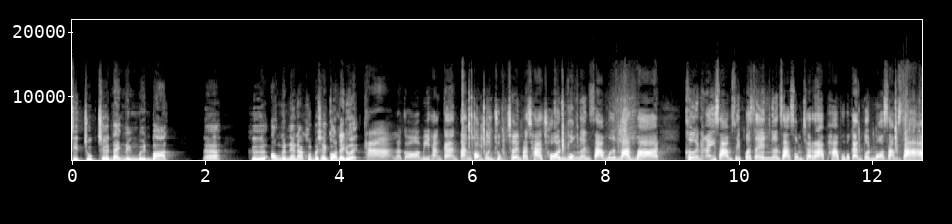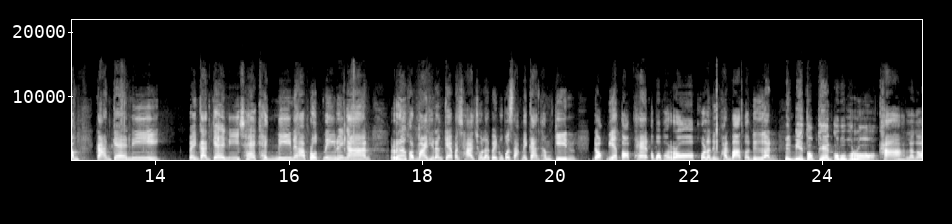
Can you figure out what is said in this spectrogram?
สิทธิ์ฉุกเฉินได้ 10,000 บาทนะคือเอาเงินในอนาคตมาใช้ก่อนได้ด้วย ค่ะ แล้วก็มีทั้งการตั้งกองทุนฉุกเฉินประชาชน วงเงิน 30,000 ล้านบาท คืนให้ 30%เงินสะสมชราภาพผู้ประกันตนม 33 การแก้หนี้ เป็นการแก้หนี้แช่แข็งหนี้นะคะปลดหนี้ด้วยงาน เรื่องกฎหมายที่รังแกประชาชนและเป็นอุปสรรคในการทำกิน ดอกเบี้ยตอบแทนอปพรคนละ 1,000 บาทต่อเดือน เป็นเบี้ยตอบแทนอปพรค่ะ แล้วก็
